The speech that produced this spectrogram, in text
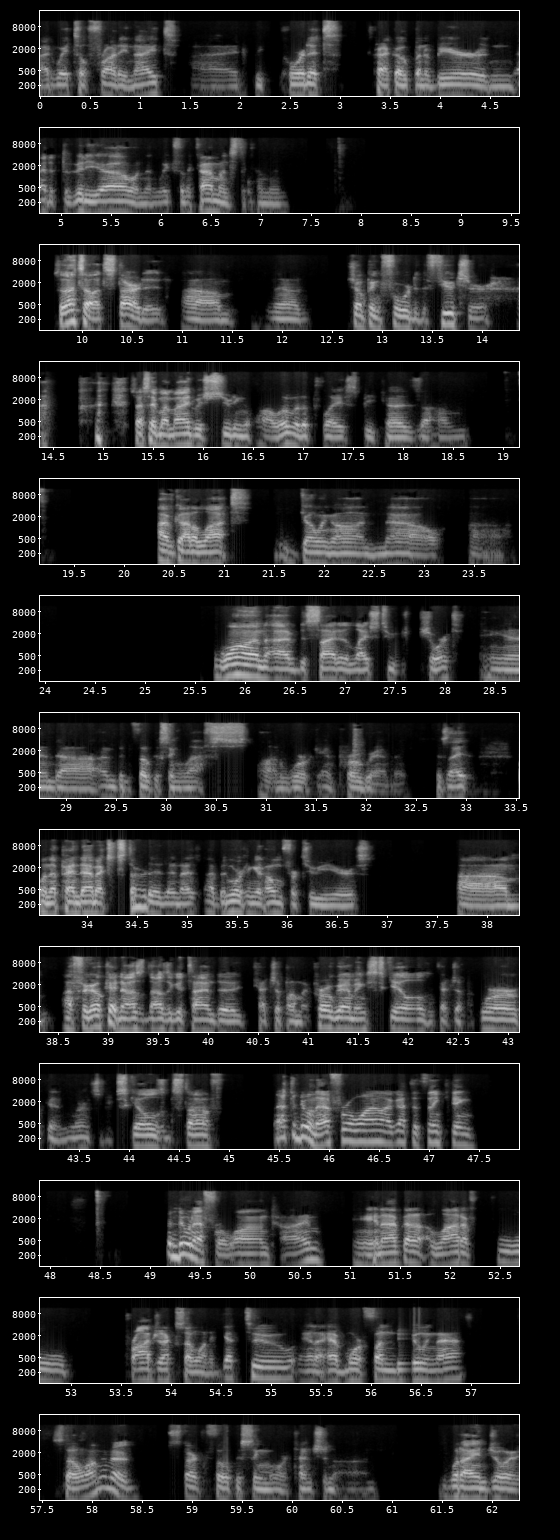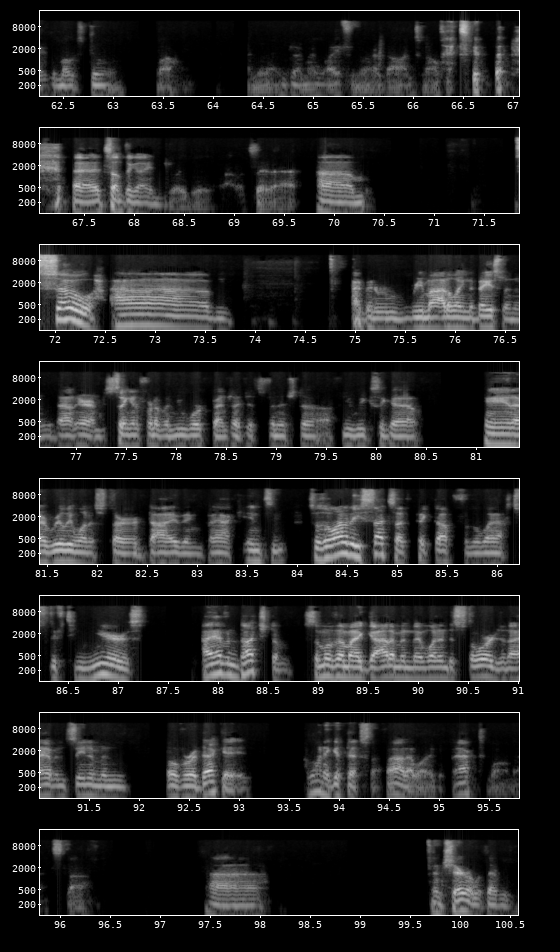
I'd wait till Friday night. I'd record it, crack open a beer and edit the video and then wait for the comments to come in. so that's how it started. Um, now, jumping forward to the future, so I say my mind was shooting all over the place because um, I've got a lot going on now. Uh, one, I've decided life's too short, and uh, I've been focusing less on work and programming because I, when the pandemic started, and I, have been working at home for two years, um, I figured, okay, now's now's a good time to catch up on my programming skills and catch up at work and learn some skills and stuff. After doing that for a while, I got to thinking, been doing that for a long time, and I've got a lot of cool projects I want to get to, and I have more fun doing that. So I'm going to start focusing more attention on what I enjoy the most doing. Well, I mean, I enjoy my wife and our dogs and all that too. uh, it's something I enjoy doing. I would say that. Um, so um, I've been remodeling the basement down here. I'm sitting in front of a new workbench I just finished uh, a few weeks ago and I really want to start diving back into. So there's a lot of these sets I've picked up for the last 15 years. I haven't touched them. Some of them I got them and they went into storage, and I haven't seen them in over a decade. I want to get that stuff out. I want to get back to all that stuff uh, and share it with everyone.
